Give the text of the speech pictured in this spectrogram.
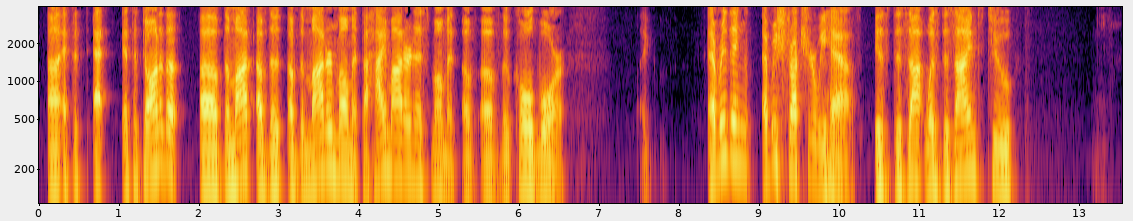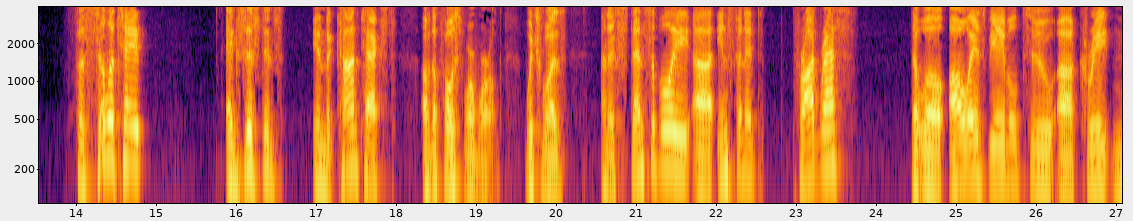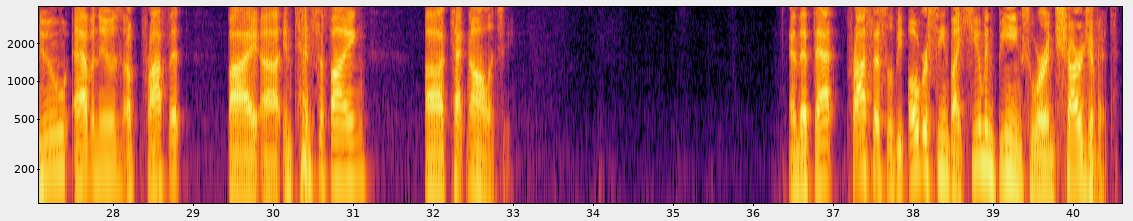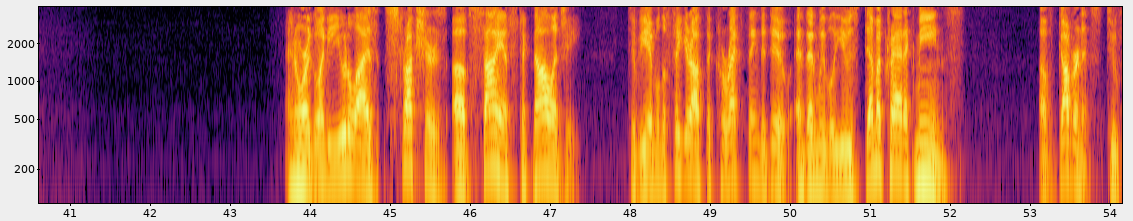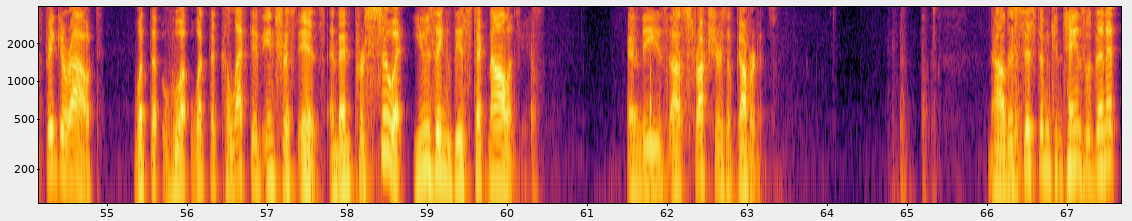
uh, at the at, at the dawn of the of the of the of the modern moment, the high modernist moment of of the Cold War. Like everything, every structure we have is desi- was designed to facilitate existence in the context of the post-war world, which was an ostensibly uh, infinite progress that will always be able to uh, create new avenues of profit by uh, intensifying uh, technology. And that that process will be overseen by human beings who are in charge of it. And who are going to utilize structures of science technology to be able to figure out the correct thing to do. And then we will use democratic means of governance to figure out what the what, what the collective interest is and then pursue it using these technologies and these uh, structures of governance. Now, this system contains within it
